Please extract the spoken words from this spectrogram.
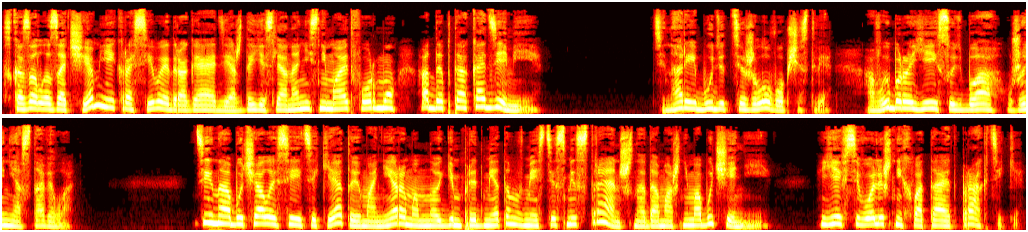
Сказала, зачем ей красивая и дорогая одежда, если она не снимает форму адепта Академии. Тинарии будет тяжело в обществе, а выбора ей судьба уже не оставила. Тина обучалась и этикету, и манерам, и многим предметам вместе с мисс Стрэндж на домашнем обучении. Ей всего лишь не хватает практики.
